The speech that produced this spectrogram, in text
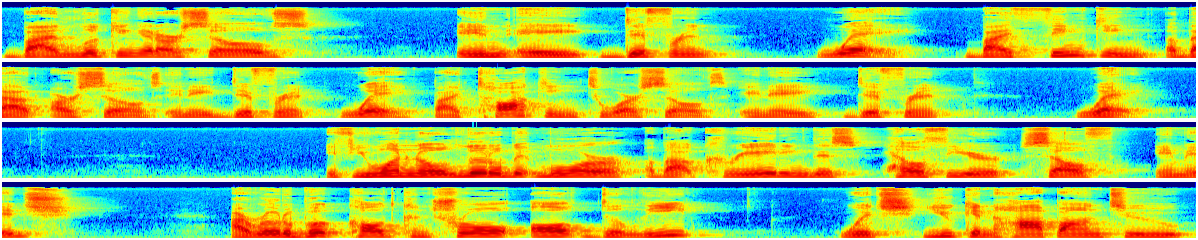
by looking at ourselves in a different way, by thinking about ourselves in a different way, by talking to ourselves in a different way. If you want to know a little bit more about creating this healthier self image, I wrote a book called Control Alt Delete which you can hop onto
